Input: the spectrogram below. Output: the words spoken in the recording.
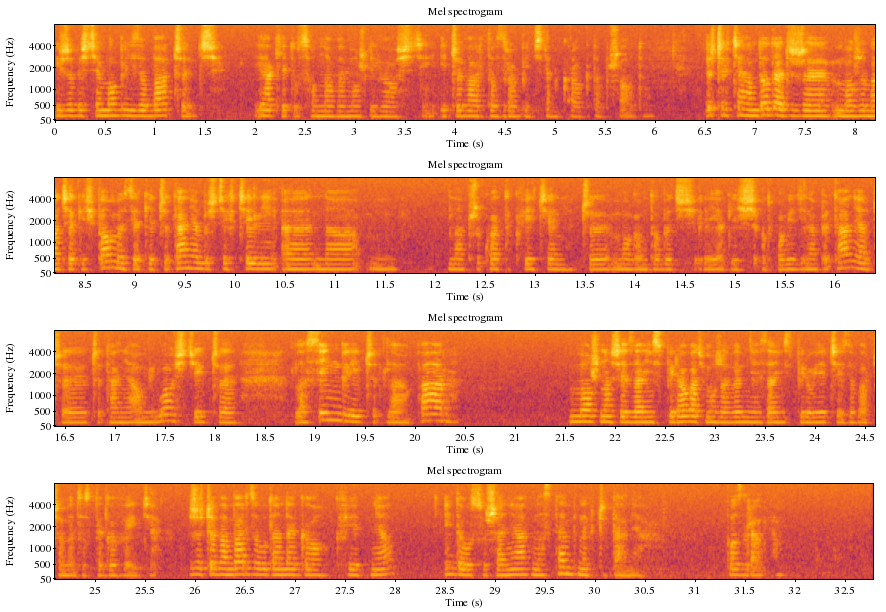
i żebyście mogli zobaczyć, jakie tu są nowe możliwości i czy warto zrobić ten krok do przodu. Jeszcze chciałam dodać, że może macie jakiś pomysł, jakie czytania byście chcieli e, na mm, na przykład kwiecień, czy mogą to być jakieś odpowiedzi na pytania, czy czytania o miłości, czy dla singli, czy dla par. Można się zainspirować, może Wy mnie zainspirujecie i zobaczymy, co z tego wyjdzie. Życzę Wam bardzo udanego kwietnia i do usłyszenia w następnych czytaniach. Pozdrawiam.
